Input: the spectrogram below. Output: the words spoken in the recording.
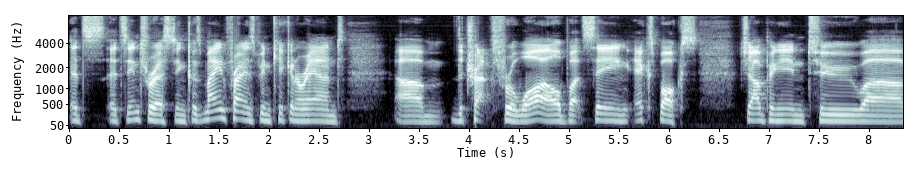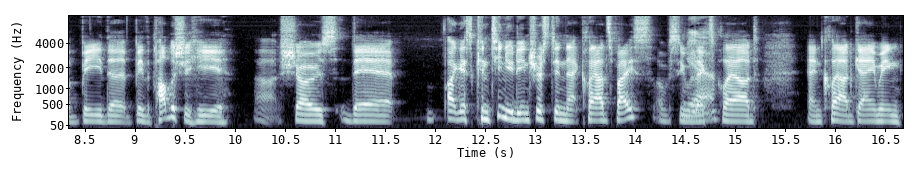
it's it's interesting because mainframe's been kicking around um, the traps for a while, but seeing Xbox jumping in to uh, be the be the publisher here uh, shows their I guess continued interest in that cloud space. Obviously, with Yeah. xCloud and cloud gaming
